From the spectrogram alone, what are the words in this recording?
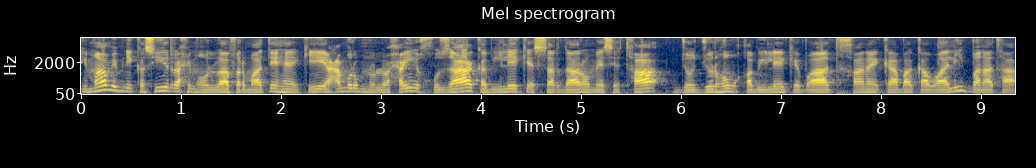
امام ابن کثیر رحمہ اللہ فرماتے ہیں کہ عمر بن الحی خزا قبیلے کے سرداروں میں سے تھا جو جرہم قبیلے کے بعد خانہ کعبہ کا والی بنا تھا۔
